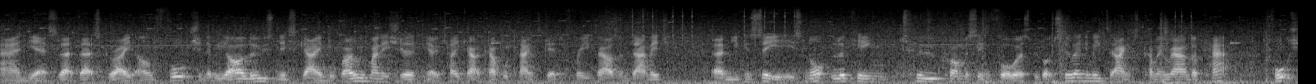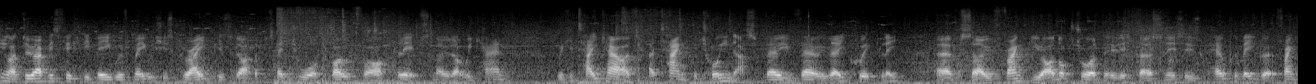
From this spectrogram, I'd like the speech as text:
and yeah, so that, that's great. Unfortunately, we are losing this game. Although we managed to you know take out a couple of tanks, get to 3,000 damage, um, you can see it's not looking too promising for us. We've got two enemy tanks coming around our cap. Fortunately, I do have this 50B with me, which is great because like the potential of both of our clips know that we can we can take out a, a tank between us very, very, very quickly. Um, so thank you. I'm not sure who this person is who's helping me, but thank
